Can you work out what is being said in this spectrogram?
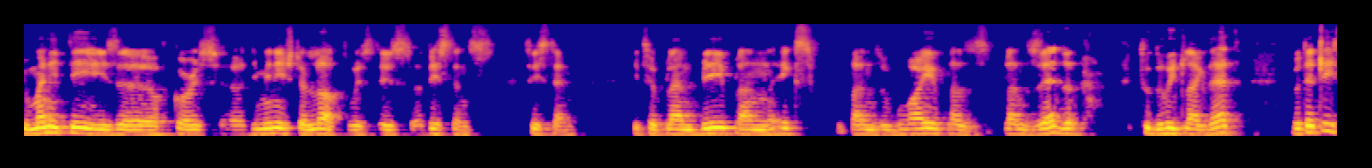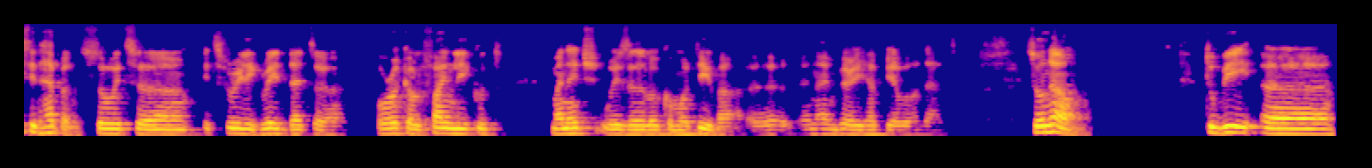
humanity is, uh, of course, uh, diminished a lot with this distance system. It's a plan B, plan X, plan Y, plus plan Z to do it like that. But at least it happens. So it's, uh, it's really great that uh, Oracle finally could manage with a Lokomotiva. and I'm very happy about that. So now, to be uh,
